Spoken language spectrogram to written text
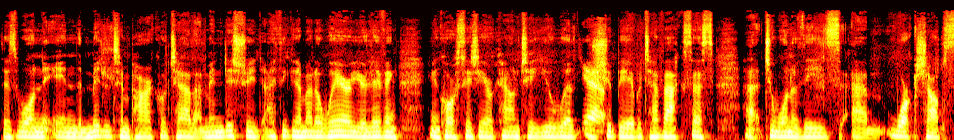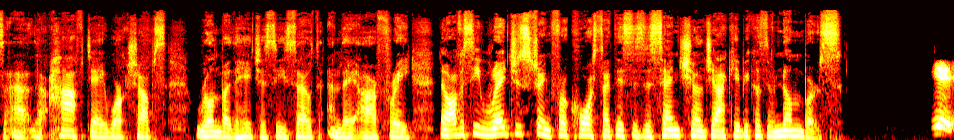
There's one in the Midleton Park Hotel. I mean, literally, I think no matter where you're living in Cork City or County, you will yeah. you should be able to have access uh, to one of these um, workshops, uh, half day workshops run by the HSE South, and they are free. Now, obviously, registering for a course like this is essential, Jackie, because of numbers. Yes,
